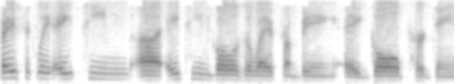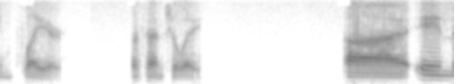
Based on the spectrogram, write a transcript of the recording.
basically 18 uh, 18 goals away from being a goal per game player, essentially. Uh, in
